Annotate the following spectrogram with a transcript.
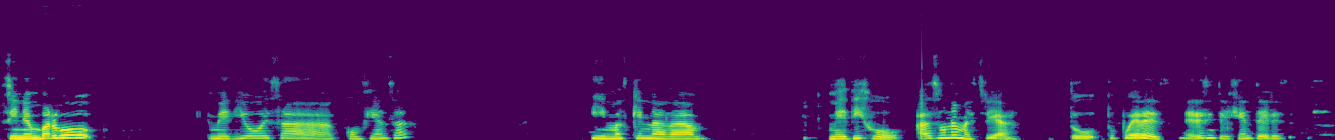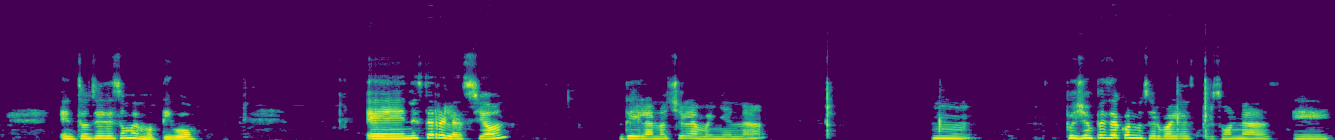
Sin embargo, me dio esa confianza y más que nada me dijo, haz una maestría, tú, tú puedes, eres inteligente, eres... Entonces eso me motivó. En esta relación, de la noche a la mañana, mmm, pues yo empecé a conocer varias personas, eh,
